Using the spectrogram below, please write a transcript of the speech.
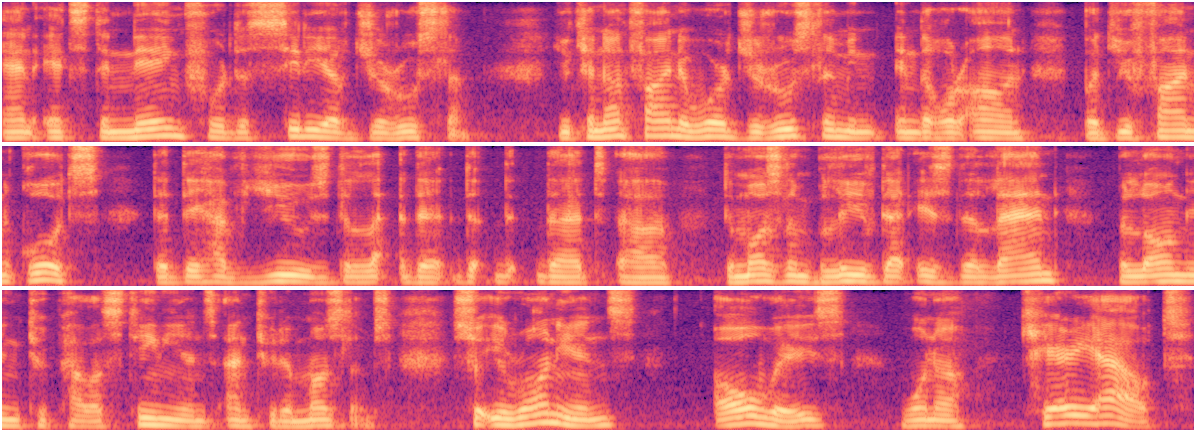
and it's the name for the city of Jerusalem. You cannot find the word Jerusalem in, in the Quran, but you find Quds that they have used the, the, the, that uh, the Muslim believe that is the land belonging to Palestinians and to the Muslims. So Iranians always want to carry out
